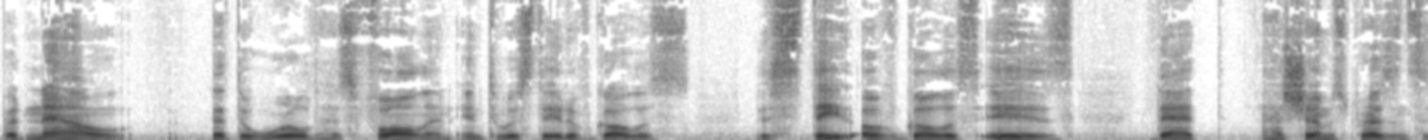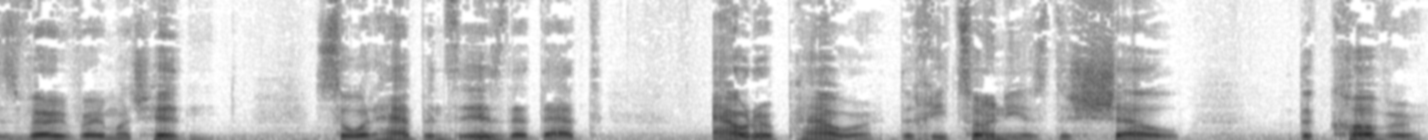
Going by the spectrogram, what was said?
But now that the world has fallen into a state of Gullus, the state of Gullus is that Hashem's presence is very, very much hidden. So what happens is that that outer power, the chitzonius, the shell, the cover,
